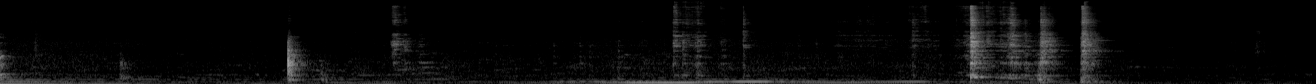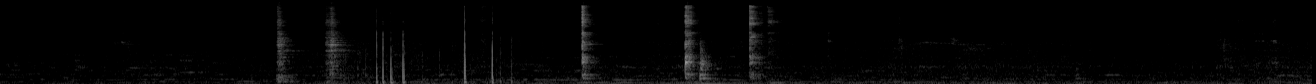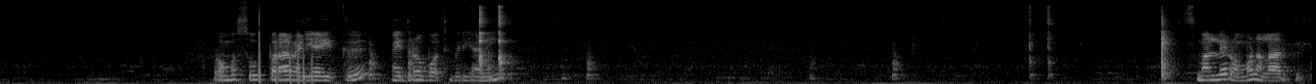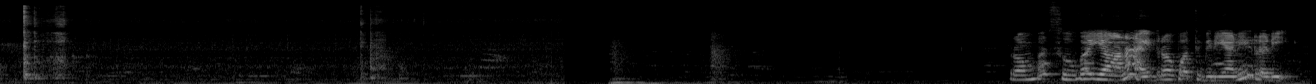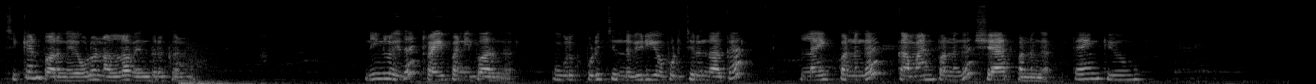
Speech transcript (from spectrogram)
ரொம்ப சூப்பராக ரெடி ஆகிருக்கு ஹைதராபாத் பிரியாணி. ஸ்மெல்லே ரொம்ப நல்லா இருக்கு. ரொம்ப சுவையான ஹைதராபாத் பிரியாணி ரெடி சிக்கன் பாருங்கள் எவ்வளோ நல்லா வெந்திருக்குன்னு. நீங்களும் இதை ட்ரை பண்ணி பாருங்கள் உங்களுக்கு பிடிச்சி இந்த வீடியோ பிடிச்சிருந்தாக்க லைக் பண்ணுங்கள் கமெண்ட் பண்ணுங்கள் ஷேர் பண்ணுங்கள் தேங்க்யூ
